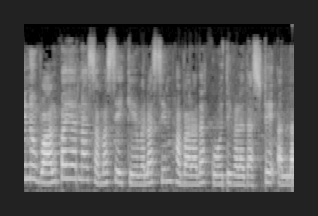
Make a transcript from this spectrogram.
ಇನ್ನು ವಾಲ್ಪಯರ್ನ ಸಮಸ್ಯೆ ಕೇವಲ ಸಿಂಹಬಲದ ಕೋತಿಗಳದಷ್ಟೇ ಅಲ್ಲ.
